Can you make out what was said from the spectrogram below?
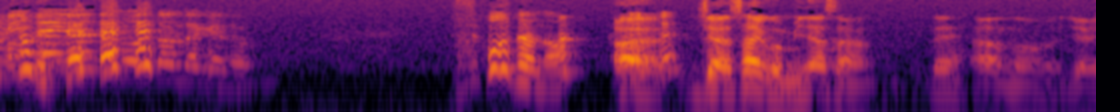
みんな言うと思ったんだけど。そうなの？あじゃあ最後皆さんねあのじゃあ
